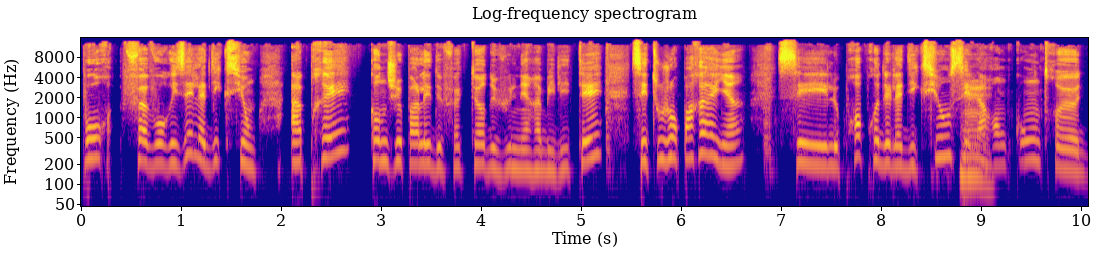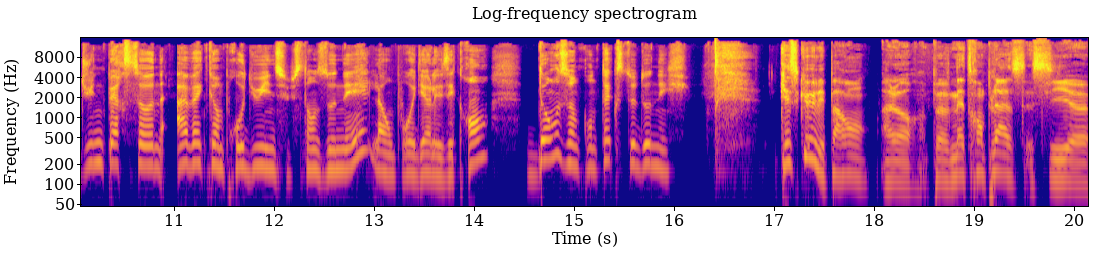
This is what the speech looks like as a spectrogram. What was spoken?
pour favoriser l'addiction. Après, quand je parlais de facteurs de vulnérabilité, c'est toujours pareil. Hein. C'est le propre de l'addiction, c'est la hmm. rencontre euh, d'une personne avec un produit, une substance donnée, là on pourrait dire les écrans, dans un contexte donné. Qu'est-ce que les parents, alors, peuvent mettre en place si euh,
